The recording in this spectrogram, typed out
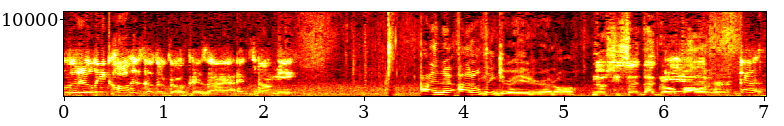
Literally call his other girl because I it's not me. I, ne- I don't think you're a hater at all. No, she said that girl Yeah, followed her. That,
